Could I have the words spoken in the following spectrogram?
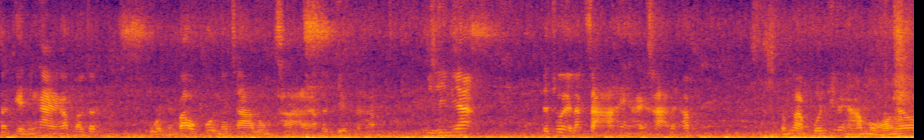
สังเกตง่ายๆครับ เราจะปวดในเบ้าก้นและชาลงขานะครับจะเจ็บนะครับวิธีเนี้ย จะช่วยรักษาให้หายขาดนะครับสำหรับคนที่ไปหาหมอแล้ว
